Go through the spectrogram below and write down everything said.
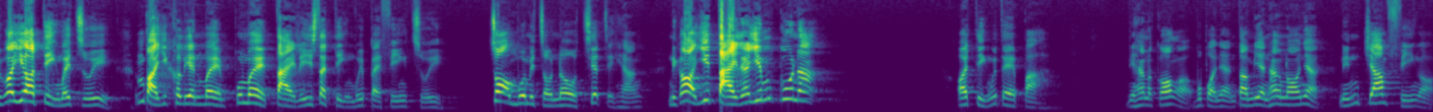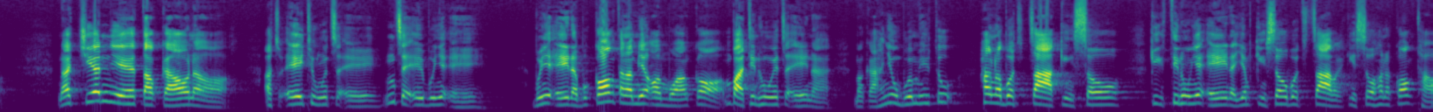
ถือว่าย่อติ่งไม่จุยมันบ่ายิคเลียนไม่ปุ่มไม่ตายลีสติ่งมุยไปฟิงจุยจ้อมุยไม่โจโนเชียดจังหังนี่ก็ยี่ตายแล้วยิ้มกูนะอ้อยติ่งมุยเตป่านี่ห้างนกองอ๋อบุปผเนี่ยตอนมียนห้างน้องเนี่ยนินจามฟิงอ๋อนะเจียนเนี่ยตาวเก่าน่ะอ๋ออาจจะเอทุ่งจะเอมันจะเอบุญเอบุญเอนะบุกองตอนมียนอ่อนหวงก็มันบ่าทิ้งหุงจะเอนะมันก็ให้ยุ่งบุญให้ตุห้างเราบทจากกิ่งโซกิ่งทิ้งหุงเนี่ยเอนะยำกิ่งโซบทจากกิ่งโซห้างนกองเท่า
